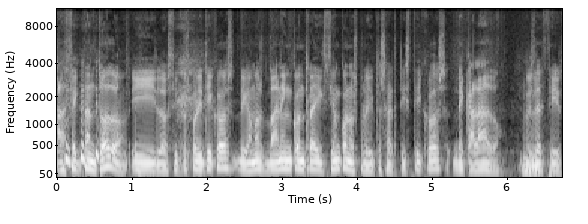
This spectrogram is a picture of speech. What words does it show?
afectan, todo. y los ciclos políticos digamos van en contradicción con los proyectos artísticos de calado. Es decir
